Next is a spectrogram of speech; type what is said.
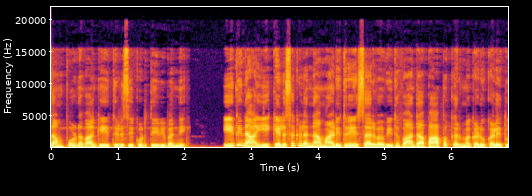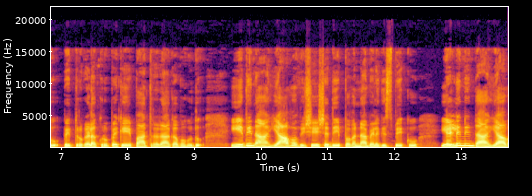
ಸಂಪೂರ್ಣವಾಗಿ ತಿಳಿಸಿಕೊಡ್ತೀವಿ ಬನ್ನಿ. ಈ ದಿನ ಈ ಕೆಲಸಗಳನ್ನು ಮಾಡಿದರೆ ಸರ್ವ ವಿಧವಾದ ಪಾಪಕರ್ಮಗಳು ಕಳೆದು ಪಿತೃಗಳ ಕೃಪೆಗೆ ಪಾತ್ರರಾಗಬಹುದು. ಈ ದಿನ ಯಾವ ವಿಶೇಷ ದೀಪವನ್ನು ಬೆಳಗಿಸಬೇಕು? ಎಳ್ಳಿನಿಂದ ಯಾವ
